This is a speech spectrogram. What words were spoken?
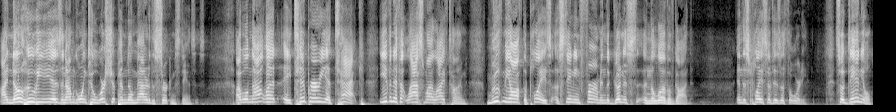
I know who he is, and I'm going to worship him no matter the circumstances. I will not let a temporary attack, even if it lasts my lifetime, move me off the place of standing firm in the goodness and the love of God, in this place of his authority. So, Daniel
